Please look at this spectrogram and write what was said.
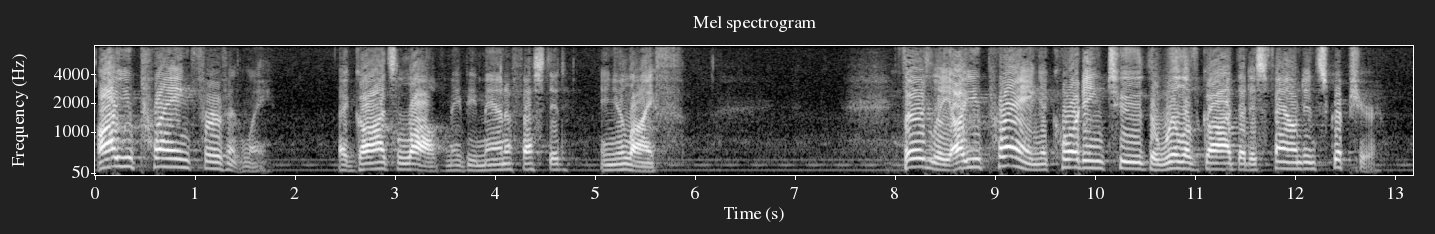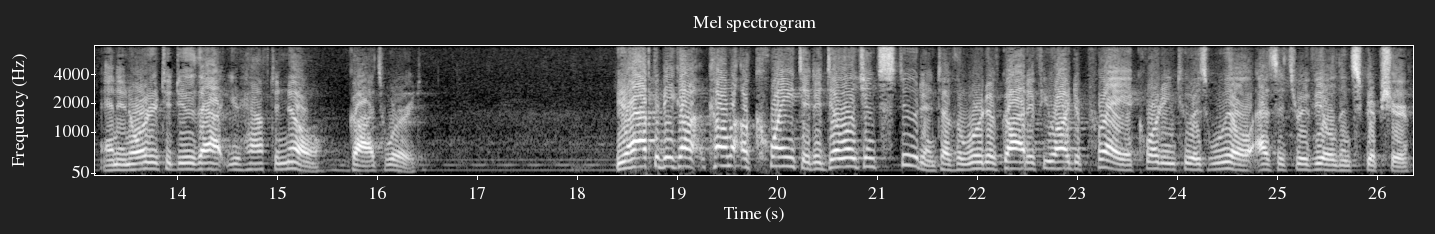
Are you praying fervently that God's love may be manifested in your life? Thirdly, are you praying according to the will of God that is found in Scripture? And in order to do that, you have to know God's Word. You have to become acquainted, a diligent student of the Word of God if you are to pray according to His will as it's revealed in Scripture.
